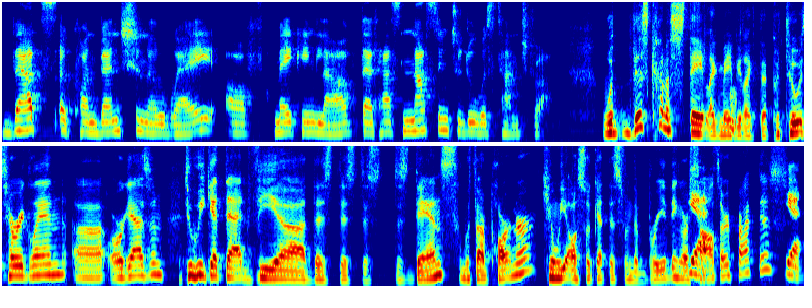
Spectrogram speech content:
That's a conventional way of making love that has nothing to do with tantra with this kind of state like maybe like the pituitary gland uh, orgasm do we get that via this this this this dance with our partner? Can we also get this from the breathing or yes. solitary practice? Yes.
